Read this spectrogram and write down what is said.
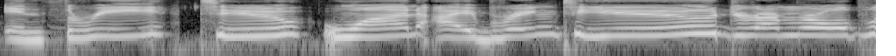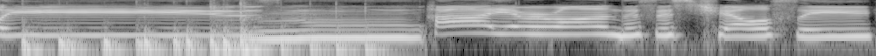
In three, two, one, I bring to you, drum roll, please. Hi everyone, this is Chelsea.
